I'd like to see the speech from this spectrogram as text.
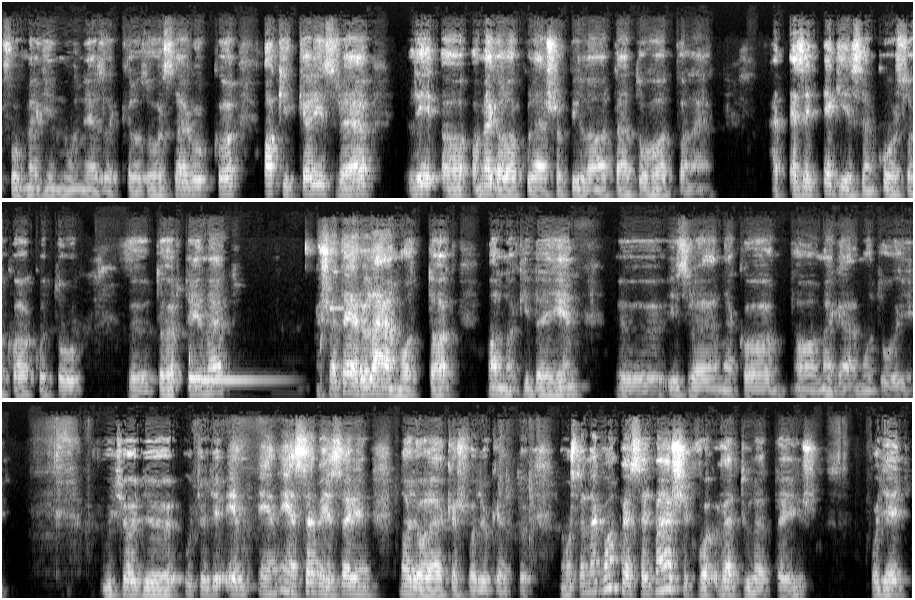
fog megindulni ezekkel az országokkal, akikkel Izrael a megalakulása pillanatától hatban áll. Hát ez egy egészen korszakalkotó történet, és hát erről álmodtak annak idején Izraelnek a, a megálmodói. Úgyhogy, úgyhogy én, én, én személy szerint nagyon lelkes vagyok ettől. Na most ennek van persze egy másik vetülete is, hogy egy,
